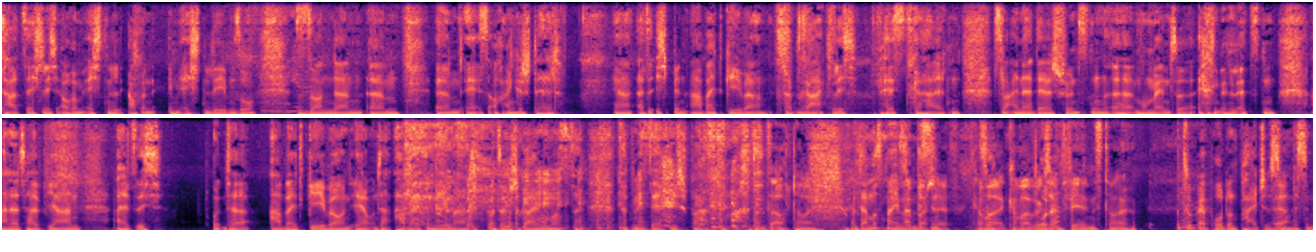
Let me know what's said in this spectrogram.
tatsächlich auch im echten, auch in, im echten Leben so, sondern ähm, ähm, er ist auch angestellt. Ja, also ich bin Arbeitgeber, vertraglich festgehalten. Es war einer der schönsten äh, Momente in den letzten anderthalb Jahren, als ich unter Arbeitgeber und er unter Arbeitnehmer unterschreiben musste. Das hat mir sehr viel Spaß gemacht. Fand's auch toll. Und da muss man immer ein bisschen Chef. Kann so- man, kann man wirklich oder? empfehlen, ist toll. Zuckerbrot und Peitsche ist so ein bisschen.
